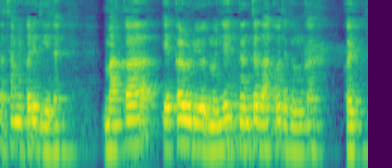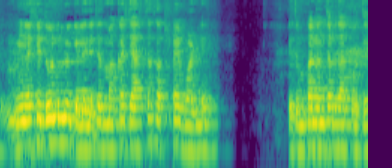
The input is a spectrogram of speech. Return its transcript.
तसा मी करीत गेलाय. माका एका व्हिडिओत म्हणजे नंतर दाखवते तुमका. खंय मी असे दोन व्हिडिओ केले त्याच्यात माका जास्त सबस्क्राईब वाढले ते तुमका नंतर दाखवते.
